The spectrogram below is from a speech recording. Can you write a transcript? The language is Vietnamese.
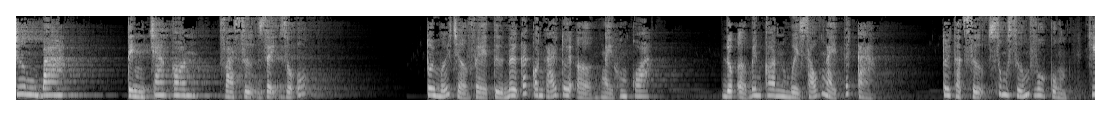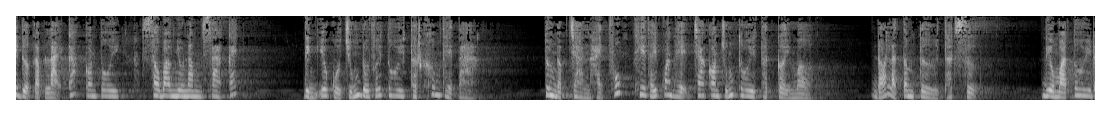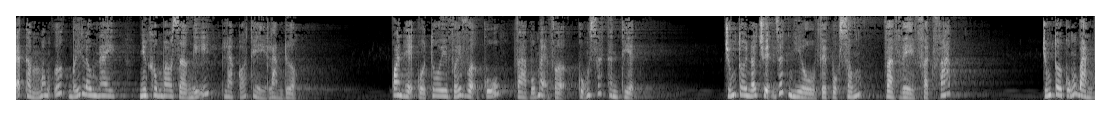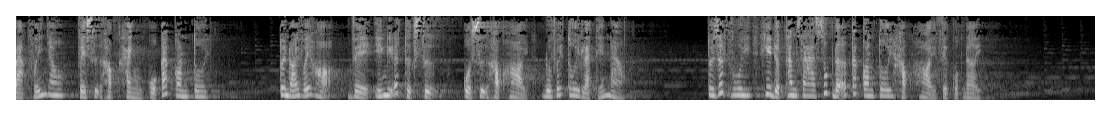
Chương 3 Tình cha con và sự dạy dỗ Tôi mới trở về từ nơi các con gái tôi ở ngày hôm qua. Được ở bên con 16 ngày tất cả. Tôi thật sự sung sướng vô cùng khi được gặp lại các con tôi sau bao nhiêu năm xa cách. Tình yêu của chúng đối với tôi thật không thể tả. Tôi ngập tràn hạnh phúc khi thấy quan hệ cha con chúng tôi thật cởi mở. Đó là tâm từ thật sự. Điều mà tôi đã thầm mong ước bấy lâu nay, nhưng không bao giờ nghĩ là có thể làm được. Quan hệ của tôi với vợ cũ và bố mẹ vợ cũng rất thân thiện. Chúng tôi nói chuyện rất nhiều về cuộc sống và về Phật Pháp. Chúng tôi cũng bàn bạc với nhau về sự học hành của các con tôi. Tôi nói với họ về ý nghĩa thực sự của sự học hỏi đối với tôi là thế nào. Tôi rất vui khi được tham gia giúp đỡ các con tôi học hỏi về cuộc đời.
